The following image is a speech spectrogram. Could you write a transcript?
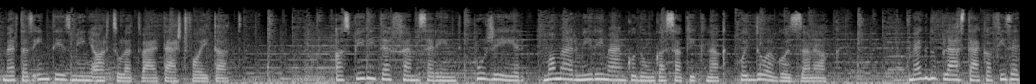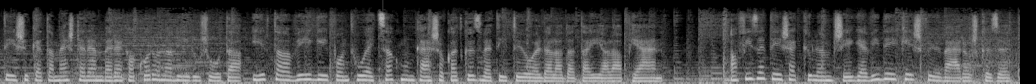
mert az intézmény arculatváltást folytat. A Spirit FM szerint Puzsér, ma már mi rimánkodunk a szakiknak, hogy dolgozzanak. Megduplázták a fizetésüket a mesteremberek a koronavírus óta, írta a vg.hu egy szakmunkásokat közvetítő oldaladatai alapján. A fizetések különbsége vidék és főváros között.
